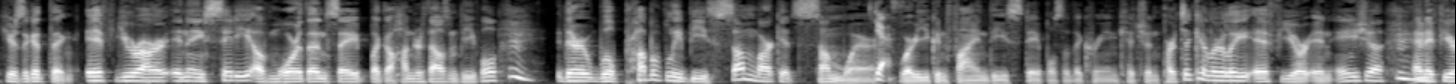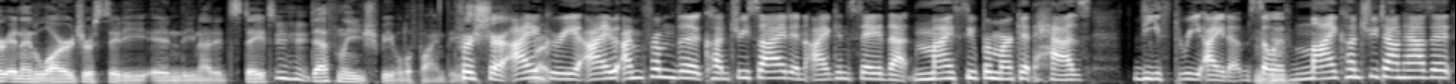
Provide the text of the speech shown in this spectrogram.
here's a good thing: if you are in a city of more than, say, like hundred thousand people. There will probably be some market somewhere Yes. where you can find these staples of the Korean kitchen, particularly if you're in Asia Mm-hmm. and if you're in a larger city in the United States. Definitely, you should be able to find these. For sure. I Right. agree. I, I'm from the countryside and I can say that my supermarket has these three items. So Mm-hmm. if my country town has it,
